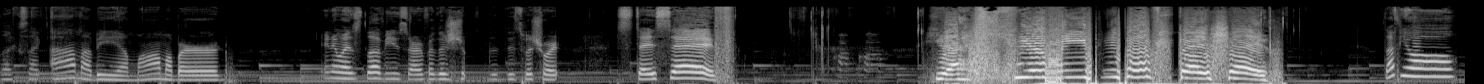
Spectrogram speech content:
Looks like I'ma be a mama bird. Anyways, love you. Sorry for this. Sh- this was short. Stay safe. Cough, cough. Yeah, hear me, people. Stay safe. Love y'all.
